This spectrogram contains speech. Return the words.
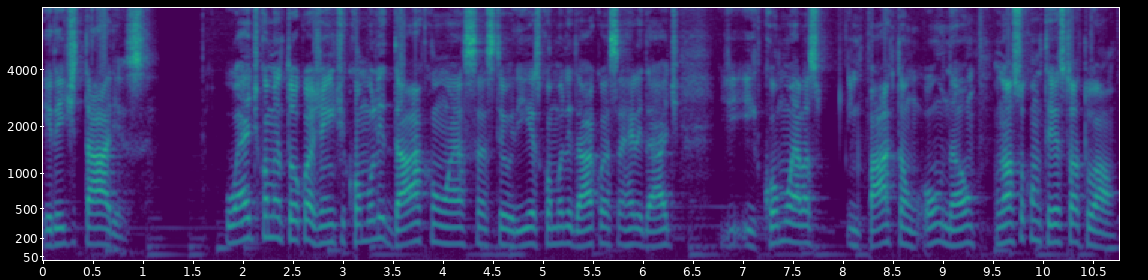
hereditárias. O Ed comentou com a gente como lidar com essas teorias, como lidar com essa realidade e, como elas impactam ou não o nosso contexto atual.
